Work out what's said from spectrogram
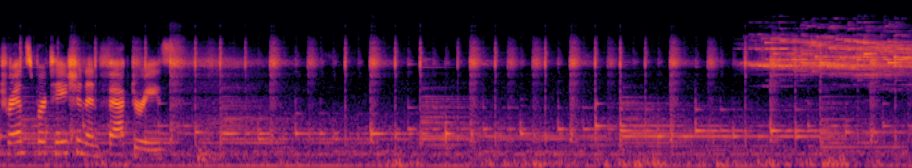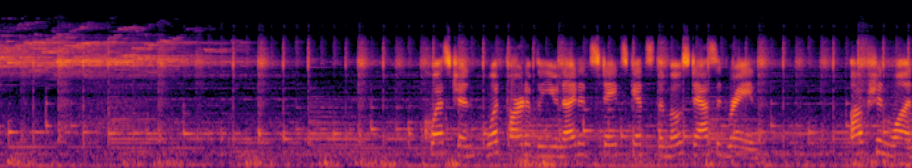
Transportation and factories. The United States gets the most acid rain? Option 1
